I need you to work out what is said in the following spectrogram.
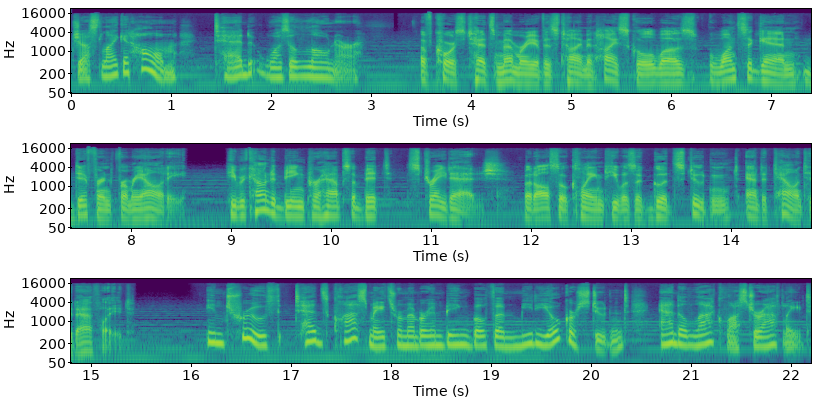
just like at home, Ted was a loner. Of course, Ted's memory of his time in high school was, once again, different from reality. He recounted being perhaps a bit straight edge, but also claimed he was a good student and a talented athlete. In truth, Ted's classmates remember him being both a mediocre student and a lackluster athlete.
